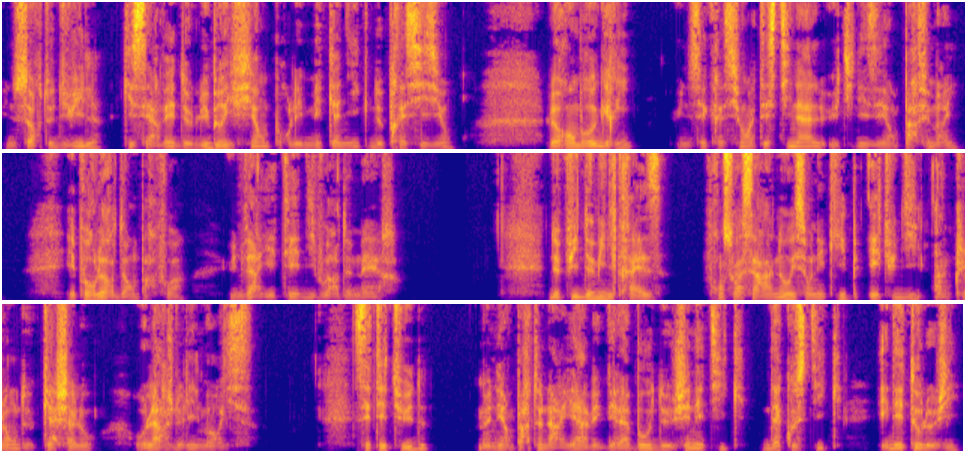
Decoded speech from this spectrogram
une sorte d'huile qui servait de lubrifiant pour les mécaniques de précision, leur ambre gris, une sécrétion intestinale utilisée en parfumerie, et pour leurs dents parfois, une variété d'ivoire de mer. Depuis 2013, François Sarano et son équipe étudient un clan de cachalots au large de l'île Maurice. Cette étude, menée en partenariat avec des labos de génétique, d'acoustique et d'éthologie,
